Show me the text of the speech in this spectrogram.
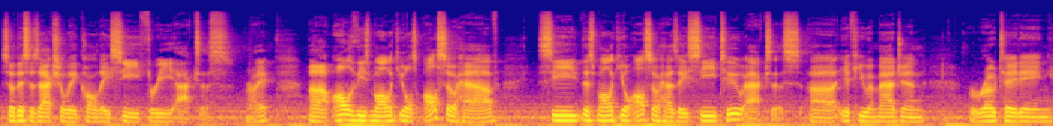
So this is actually called a C3 axis, right? Uh, all of these molecules also have C, this molecule also has a C2 axis. Uh, if you imagine rotating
